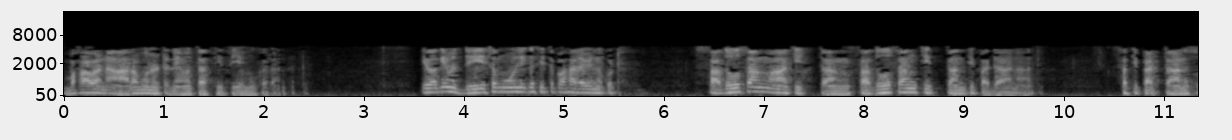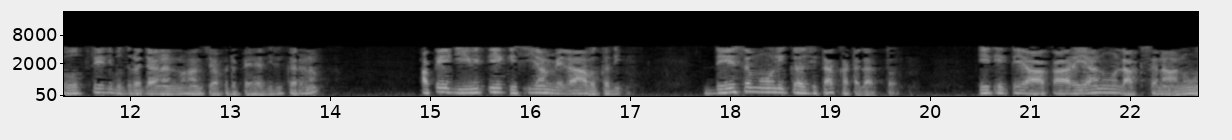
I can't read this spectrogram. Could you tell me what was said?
භාවනා අරමුණට නැවතත් හිත යොමු කරන්නට. ඒ වගේම දේශමූලික සිත පහළ වෙනකොට සදෝසං වාචිත්තං සදෝසං චිත්තන්ති පජානාති. සතිපට්ඨාන සූත්‍රයේදී බුදුරජාණන් වහන්සේ අපට පැහැදිලි කරනවා අපේ ජීවිතයේ කිසියම් වෙලාවකදී දේශමූලික සිතක් හටගත්තොත් ඒ සිතේ ආකාරය අනුව ලක්ෂණ අනුව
